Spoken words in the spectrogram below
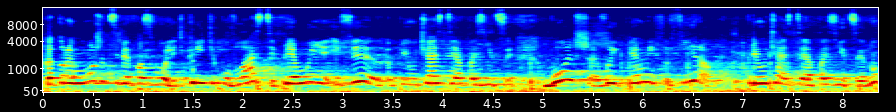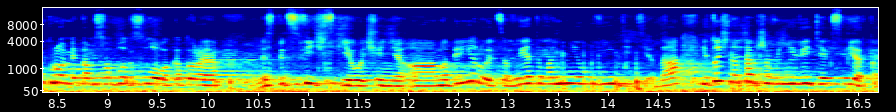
который может себе позволить критику власти, прямые эфиры при участии оппозиции. Больше вы прямых эфиров при участии оппозиции, ну кроме там свободы слова, которая специфически очень а, модерируется, вы этого не увидите, да, и точно так же вы не увидите эксперта.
